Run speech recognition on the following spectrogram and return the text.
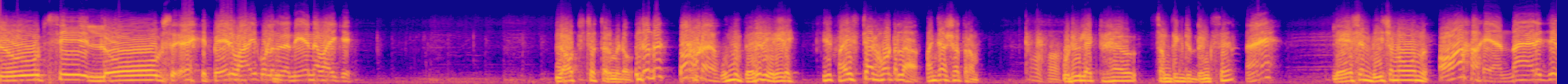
ലൂപ്സി ലോബ്സ് പേര് വായിക്കൊള്ളുന്നില്ല. നീ എന്നെ വായിക്കേ. ലോബ്സ്റ്റർ തെർമിഡോ എന്തത് ഒന്ന് വെറുതെ ഇരിടെ. ഇത് ഫൈവ് സ്റ്റാർ ഹോട്ടലാ പഞ്ചാക്ഷത്രം would you like to have something to drink sir ഏ ലേശം വീശണോന്ന് ഓ എണ്ണ അടിച്ച്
